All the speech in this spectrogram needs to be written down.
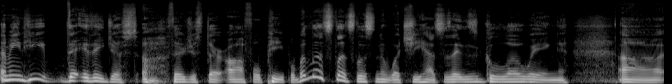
I mean, he they, they just, oh, they're just they're awful people. But let's let's listen to what she has to say. This glowing uh,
